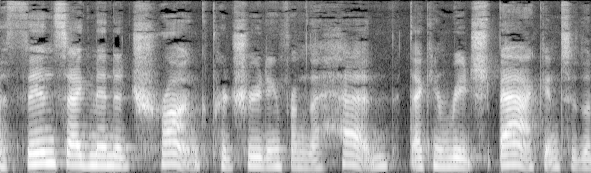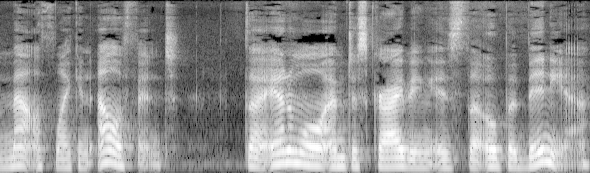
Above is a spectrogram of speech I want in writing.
a thin segmented trunk protruding from the head that can reach back into the mouth like an elephant? The animal I'm describing is the Opabinia,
